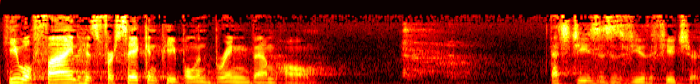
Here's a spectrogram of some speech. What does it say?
He will find his forsaken people and bring them home. That's Jesus' view of the future.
